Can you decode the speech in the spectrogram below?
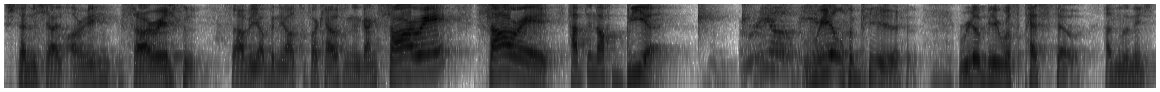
stand ich halt, Sorry. Sorry. Sorry, bin ich aus der Verkaufung gegangen. Sorry, sorry. Habt ihr noch Bier? Real Beer. Real Beer. Real Beer with Pesto. Hatten sie nicht.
